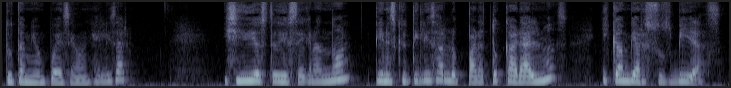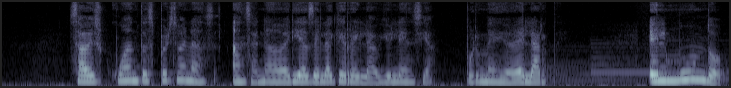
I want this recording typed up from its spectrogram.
tú también puedes evangelizar. Y si Dios te dio ese grandón, tienes que utilizarlo para tocar almas y cambiar sus vidas. ¿Sabes cuántas personas han sanado heridas de la guerra y la violencia por medio del arte? El mundo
